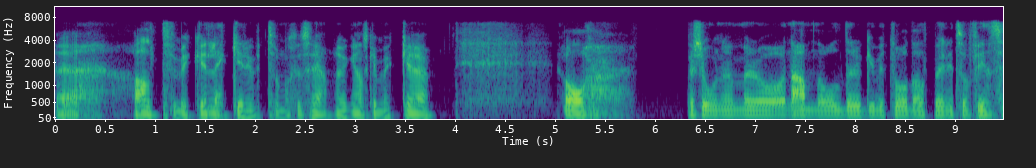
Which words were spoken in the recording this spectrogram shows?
eh, allt för mycket läcker ut. Som man ska säga. Det är ganska mycket ja, personnummer och namn och ålder och gud vet vad allt möjligt som finns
